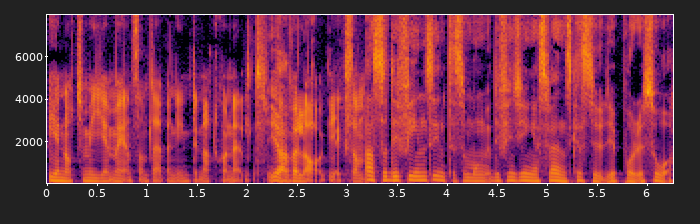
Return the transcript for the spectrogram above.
är något som är gemensamt även internationellt Ja. överlag. Liksom. Alltså det finns inte så många, det finns ju inga svenska studier på det så.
